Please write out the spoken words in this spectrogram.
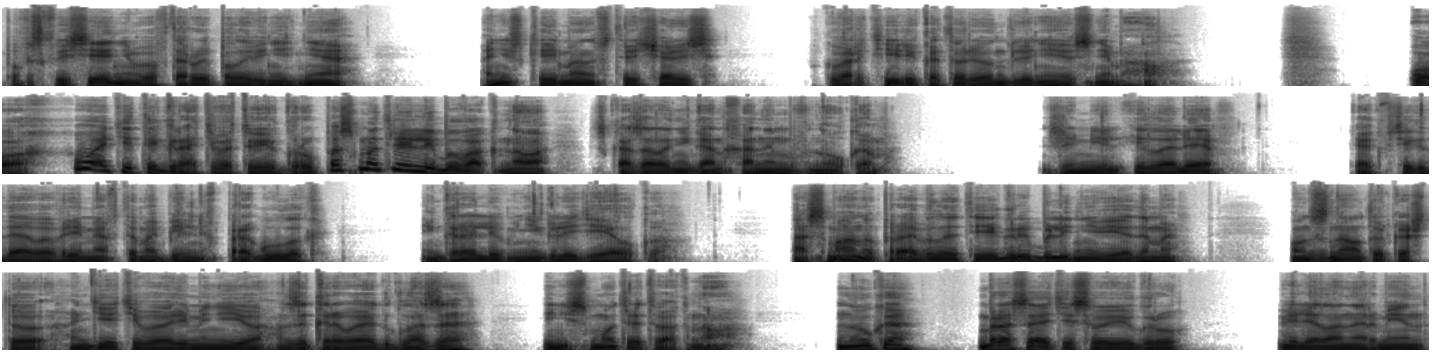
По воскресеньям во второй половине дня они с Кериман встречались в квартире, которую он для нее снимал. «Ох, хватит играть в эту игру, посмотрели бы в окно», — сказала Ниган Ханым внукам. Джемиль и Лале, как всегда во время автомобильных прогулок, играли в негляделку. Осману правила этой игры были неведомы. Он знал только, что дети во время нее закрывают глаза и не смотрят в окно. «Ну-ка, бросайте свою игру», — велела Нармин.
